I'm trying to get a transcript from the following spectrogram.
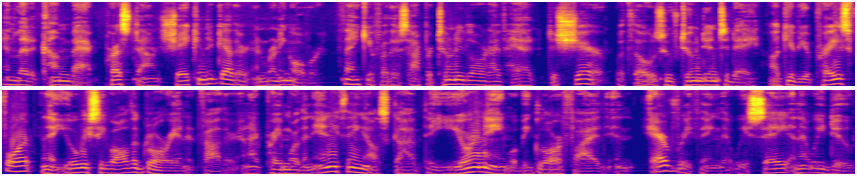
and let it come back, pressed down, shaken together, and running over Thank you for this opportunity, Lord, I've had to share with those who've tuned in today. I'll give you praise for it and that you'll receive all the glory in it, Father. And I pray more than anything else, God, that your name will be glorified in everything that we say and that we do.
